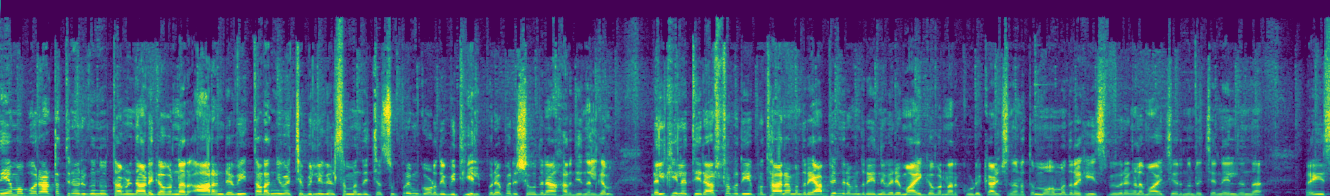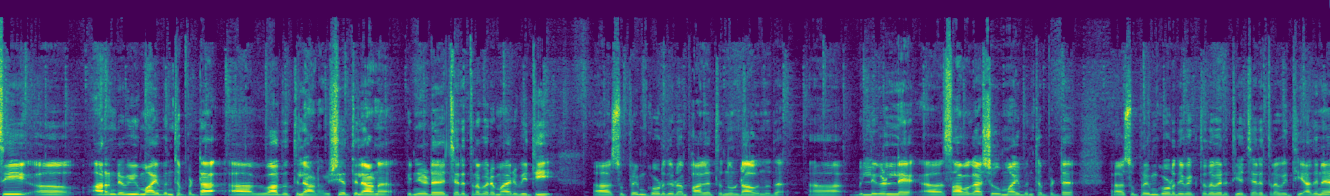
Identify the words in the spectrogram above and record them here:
നിയമ പോരാട്ടത്തിനൊരുങ്ങുന്നു Tamil Nadu governor R N Ravi. തടഞ്ഞുവെച്ച ബില്ലുകൾ സംബന്ധിച്ച സുപ്രീം കോടതി വിധിയിൽ പുനഃപരിശോധനാ ഹർജി നൽകും. ഡൽഹിയിലെത്തി രാഷ്ട്രപതി പ്രധാനമന്ത്രി ആഭ്യന്തരമന്ത്രി എന്നിവരുമായി ഗവർണർ കൂടിക്കാഴ്ച നടത്തും. മുഹമ്മദ് റഹീസ് വിവരങ്ങളുമായി ചേരുന്നുണ്ട് ചെന്നൈയിൽ നിന്ന്. റഹീസ് ഈ ആർ എൻ രവിയുമായി ബന്ധപ്പെട്ട വിവാദത്തിലാണ് വിഷയത്തിലാണ് പിന്നീട് ചരിത്രപരമായ ഒരു വിധി സുപ്രീം കോടതിയുടെ ഭാഗത്തു നിന്നുണ്ടാവുന്നത്. ബില്ലുകളിലെ സാവകാശവുമായി ബന്ധപ്പെട്ട് സുപ്രീം കോടതി വ്യക്തത വരുത്തിയ ചരിത്രവിധി. അതിന്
